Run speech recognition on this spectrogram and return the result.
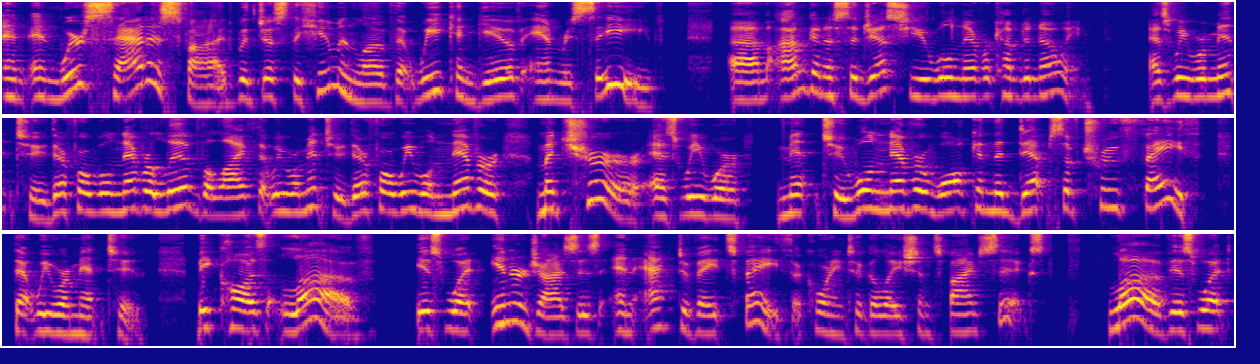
and and we're satisfied with just the human love that we can give and receive. Um, i'm going to suggest you we'll never come to know him as we were meant to. Therefore we'll never live the life that we were meant to. Therefore we will never mature as we were meant to. We'll never walk in the depths of true faith that we were meant to. Because love is what energizes and activates faith according to galatians 5 6 love is what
